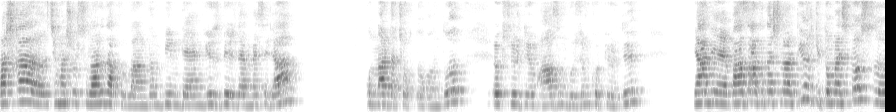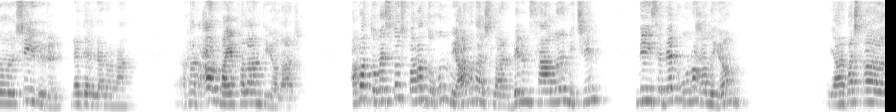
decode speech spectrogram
başka çamaşır suları da kullandım. Bim'den, 101'den mesela. Onlar da çok dokundu. Öksürdüğüm ağzım gözüm köpürdü. Yani bazı arkadaşlar diyor ki domestos e, şey ürün ne derler ona hani almayın falan diyorlar. Ama domestos bana dokunmuyor arkadaşlar. Benim sağlığım için neyse ben onu alıyorum. Yani başka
